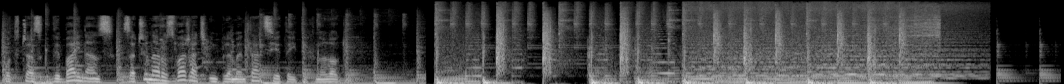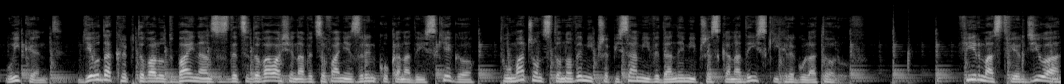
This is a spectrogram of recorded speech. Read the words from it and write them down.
podczas gdy Binance zaczyna rozważać implementację tej technologii. Weekend. Giełda kryptowalut Binance zdecydowała się na wycofanie z rynku kanadyjskiego, tłumacząc to nowymi przepisami wydanymi przez kanadyjskich regulatorów. Firma stwierdziła,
